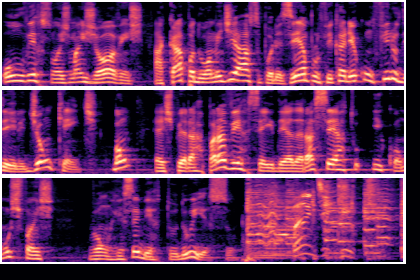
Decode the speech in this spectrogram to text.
ou versões mais jovens. A capa do Homem de Aço, por exemplo, ficaria com o filho dele, John Kent. Bom, é esperar para ver se a ideia dará certo e como os fãs vão receber tudo isso. Band Geek.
